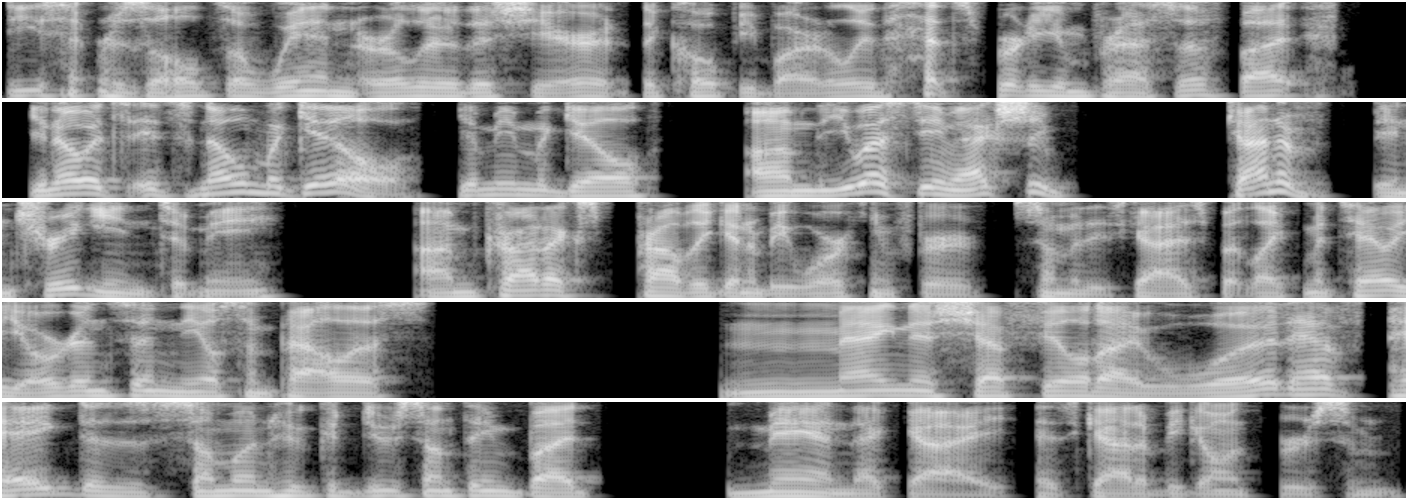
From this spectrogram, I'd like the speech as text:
decent results. A win earlier this year at the Coppi Bartali. That's pretty impressive. But you know, it's it's no McGill. Give me McGill. Um, the U.S. team actually kind of intriguing to me. Um, Craddock's probably going to be working for some of these guys, but like Matteo Jorgensen, Neilson Powless, Magnus Sheffield, I would have pegged as someone who could do something, but man, that guy has got to be going through some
